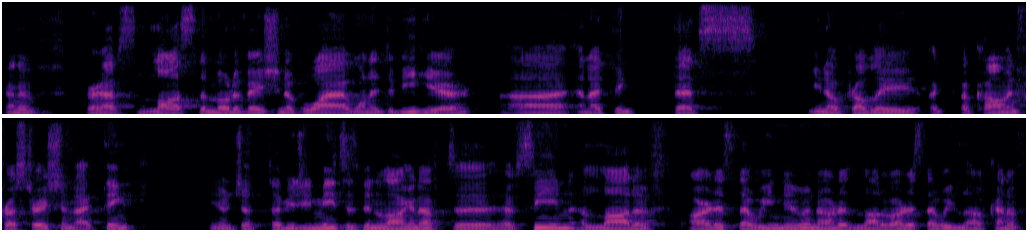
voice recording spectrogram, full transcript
kind of perhaps lost the motivation of why I wanted to be here, uh, and I think that's you know probably a, a common frustration. I think you know WG Meets has been long enough to have seen a lot of artists that we knew and a lot of artists that we love kind of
